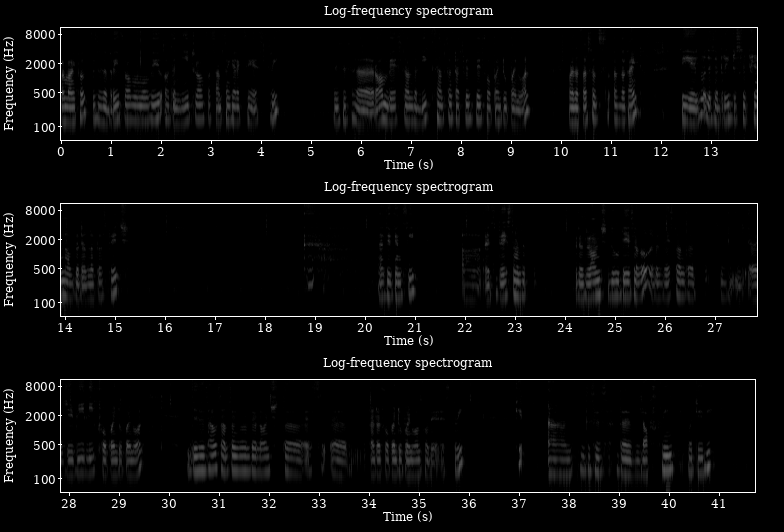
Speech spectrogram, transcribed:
Good morning folks, this is a brief ROM overview of the Neat ROM for Samsung Galaxy S3. This is a ROM based on the leaked Samsung TouchWiz base 4.2.1, one of the first of, of the kind. Okay, here you go, this is a brief description of the developers page. As you can see, uh, it's based on the, it was launched two days ago, it is based on the uh, JB Leak 4.2.1 this is how Samsung going to launch the S, uh, Android 4.2.1 for the S3 okay um, this is the lock screen for JB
